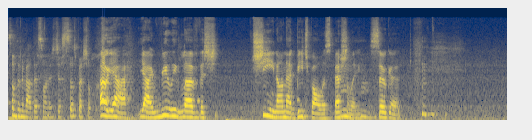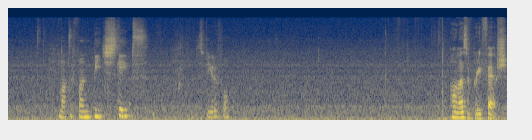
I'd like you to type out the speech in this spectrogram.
Something about this one is just so special. Oh, yeah. Yeah, I really love the sh- sheen on that beach ball, especially. Mm-hmm. So good. Lots of fun beachscapes. It's beautiful. Oh, those are pretty fish.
